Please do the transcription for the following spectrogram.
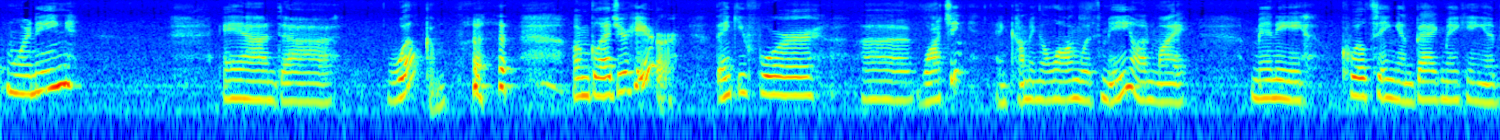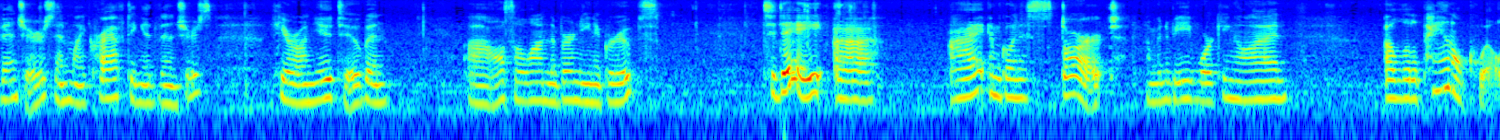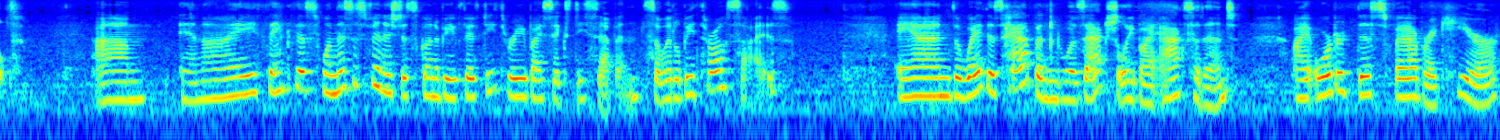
good morning and uh, welcome. I'm glad you're here. Thank you for uh, watching and coming along with me on my many quilting and bag making adventures and my crafting adventures here on YouTube and uh, also on the Bernina groups. Today uh, I am going to start, I'm going to be working on a little panel quilt. Um, and I think this, when this is finished, it's going to be 53 by 67, so it'll be throw size. And the way this happened was actually by accident. I ordered this fabric here,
